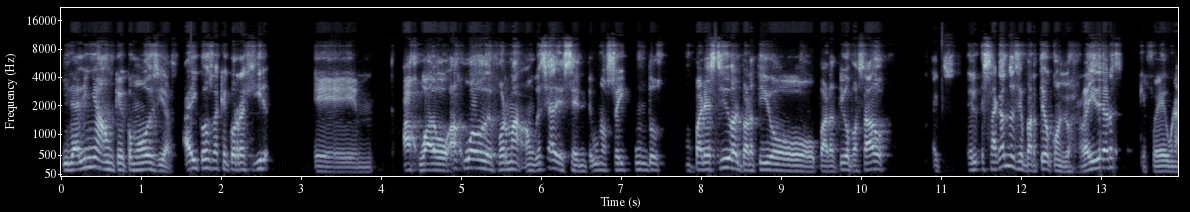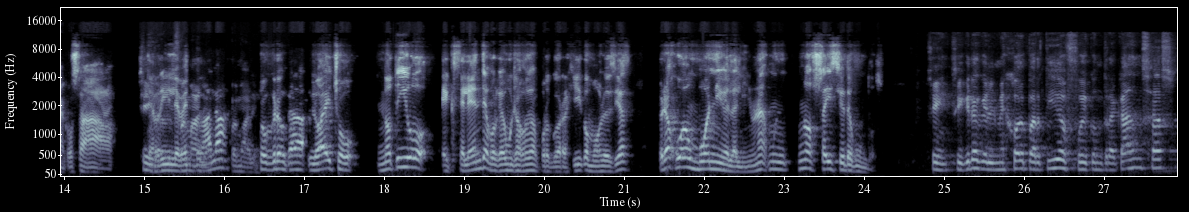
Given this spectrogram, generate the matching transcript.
Y la línea, aunque como vos decías, hay cosas que corregir, eh, ha, jugado, ha jugado de forma, aunque sea decente, unos seis puntos, parecido al partido, partido pasado, sacando ese partido con los Raiders, que fue una cosa terriblemente mala, yo creo que lo ha hecho no te digo excelente porque hay muchas cosas por corregir, como vos lo decías, pero ha jugado un buen nivel la línea, unos 6-7 puntos. Sí, sí, creo que el mejor partido fue contra Kansas.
